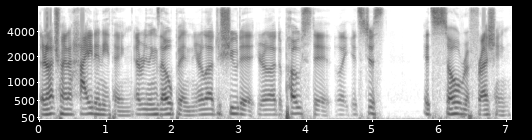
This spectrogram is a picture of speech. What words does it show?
they're not trying to hide anything. Everything's open. You're allowed to shoot it. You're allowed to post it. Like it's just, it's so refreshing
